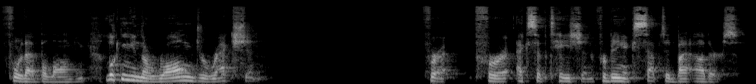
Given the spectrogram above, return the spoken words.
for that belonging, looking in the wrong direction for, for acceptation, for being accepted by others.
